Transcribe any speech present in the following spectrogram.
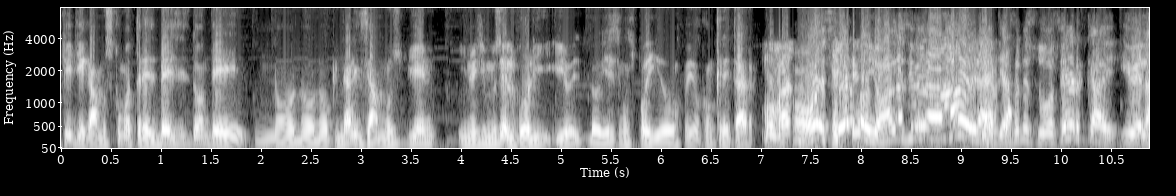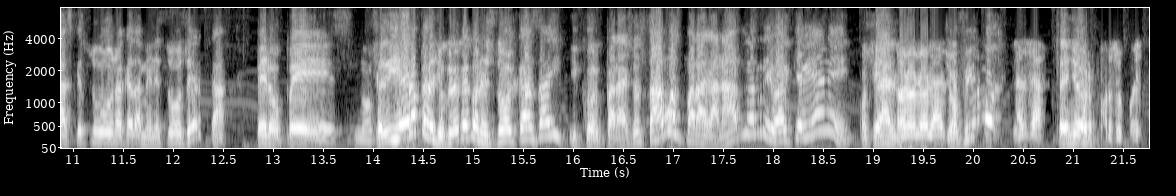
que llegamos como tres veces donde no, no, no finalizamos bien y no hicimos el gol y, lo hubiésemos podido, podido concretar. Oh, es cierto, y ojalá sí hubiera dado, y la estuvo cerca, y, y Velázquez tuvo una que también estuvo cerca pero pues no se dijeron, pero yo creo que con esto alcanza y, y para eso estamos, para ganarle al rival que viene. O sea, no, no, no, yo firmo. Lanza, señor. Por, supuesto,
